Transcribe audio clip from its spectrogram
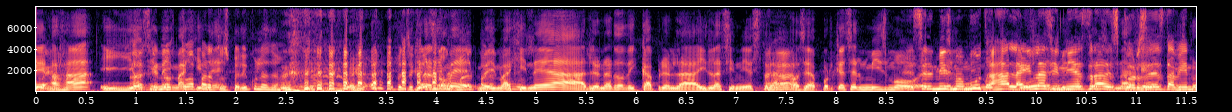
que, güey. ajá, y yo Ah, sí que me no actúa imaginé... para tus películas de Yo pensé que Yo era sí me, normal me para imaginé a Leonardo DiCaprio en la Isla Siniestra, Ajá. o sea, porque es el mismo... Es el mismo mood. Ajá, la isla mood, el siniestra de. Scorsese también Scorsese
